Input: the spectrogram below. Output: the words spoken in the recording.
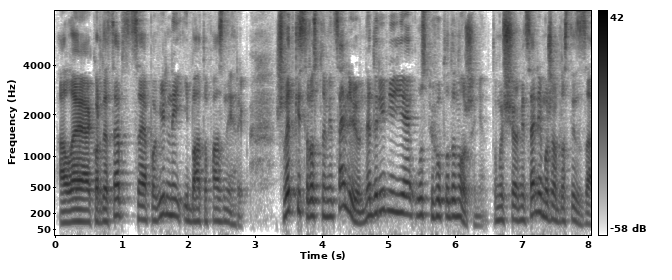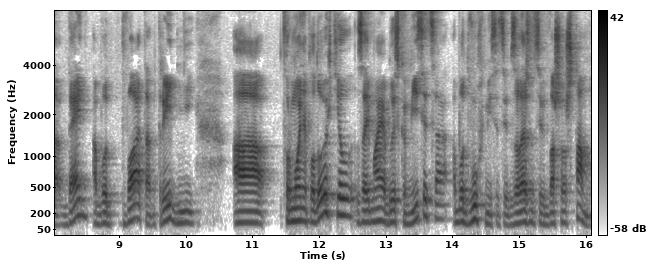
але кордицепс це повільний і багатофазний гриб. Швидкість росту міцелію не дорівнює успіху плодоношення, тому що міцелій може обрости за день або два, там три дні. А формування плодових тіл займає близько місяця або двох місяців, в залежності від вашого штаму.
